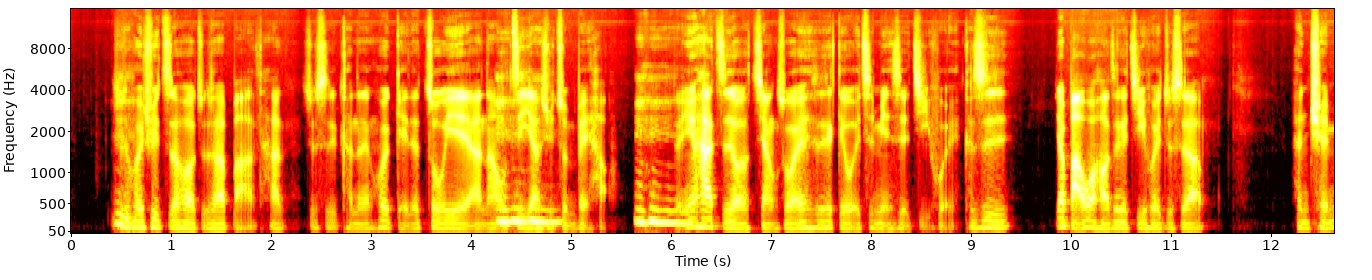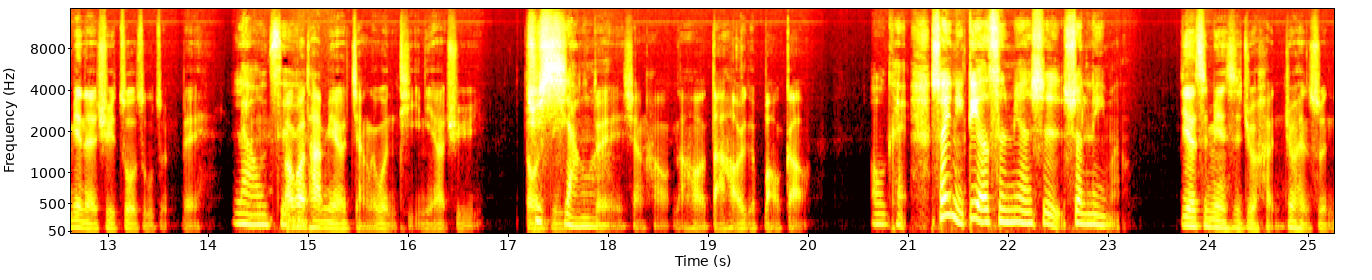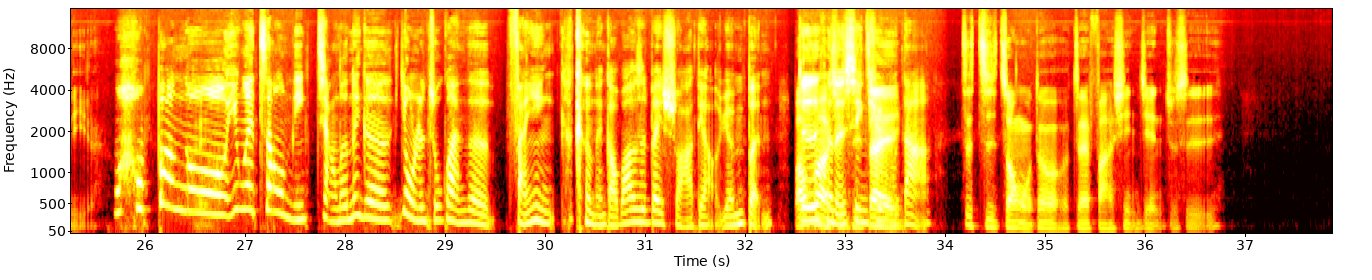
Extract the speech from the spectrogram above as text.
就是回去之后，就是要把他就是可能会给的作业啊，然后我自己要去准备好。嗯哼对，因为他只有讲说，哎、这是给我一次面试的机会，可是要把握好这个机会，就是要很全面的去做足准备，了解，包括他没有讲的问题，你要去去想啊对，想好，然后打好一个报告。OK。所以你第二次面试顺利吗？第二次面试就很就很顺利了，哇，好棒哦！因为照你讲的那个用人主管的反应，他可能搞不好是被刷掉，原本就是可能兴趣不大。这之中我都有在发信件，就是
